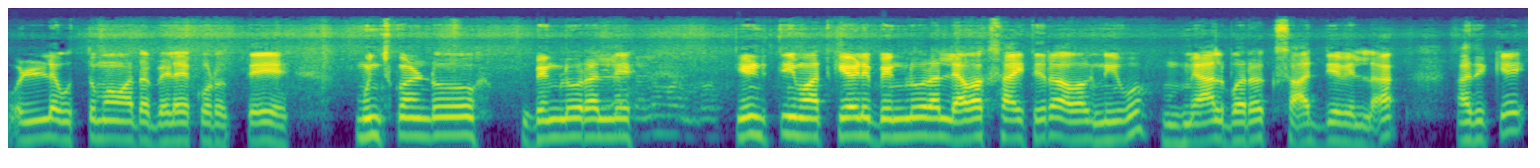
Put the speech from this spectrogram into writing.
ಒಳ್ಳೆ ಉತ್ತಮವಾದ ಬೆಳೆ ಕೊಡುತ್ತೆ. ಮುಂಚ್ಕೊಂಡು ಬೆಂಗಳೂರಲ್ಲಿ ಹೆಂಡ್ತಿ ಮಾತು ಕೇಳಿ ಬೆಂಗಳೂರಲ್ಲಿ ಯಾವಾಗ ಸಾಯ್ತೀರೋ ಅವಾಗ ನೀವು ಮ್ಯಾಲೆ ಬರೋಕ್ಕೆ ಸಾಧ್ಯವಿಲ್ಲ. ಅದಕ್ಕೆ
